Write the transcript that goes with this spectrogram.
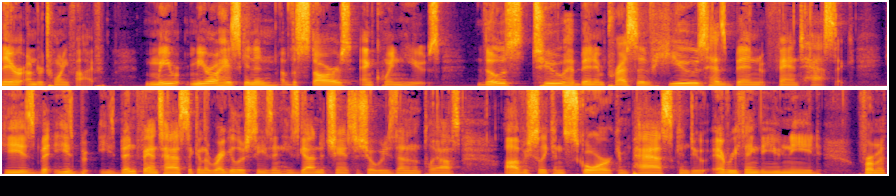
they are under 25. Miro Heiskanen of the Stars and Quinn Hughes. Those two have been impressive. Hughes has been fantastic. He has been he's he's been fantastic in the regular season. He's gotten a chance to show what he's done in the playoffs. Obviously, can score, can pass, can do everything that you need from a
